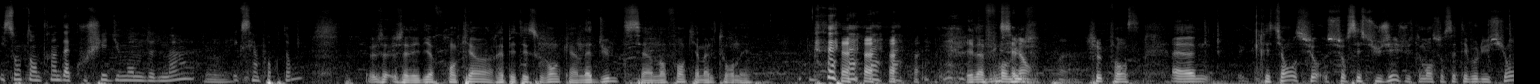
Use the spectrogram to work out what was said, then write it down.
ils sont en train d'accoucher du monde de demain mmh. et que c'est important. J'allais dire, Franquin répétait souvent qu'un adulte, c'est un enfant qui a mal tourné. et la formule, je pense. Euh, Christian, sur, sur ces sujets, justement, sur cette évolution,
